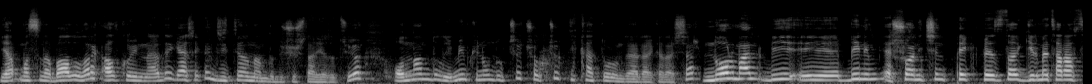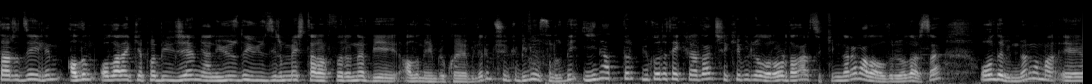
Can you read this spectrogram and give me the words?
yapmasına bağlı olarak altcoin'lerde gerçekten ciddi anlamda düşüşler yaratıyor. Ondan dolayı mümkün oldukça çok çok dikkatli olun değerli arkadaşlar. Normal bir e, benim ya şu an için pek fazla girme taraftarı değilim. Alım olarak yapabileceğim yani %125 taraflarına bir alım emri koyabilirim. Çünkü biliyorsunuz bir iğne attırıp yukarı tekrardan çekebiliyorlar. Oradan artık kimlere mal aldırıyorlarsa onu da bilmiyorum ama e,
